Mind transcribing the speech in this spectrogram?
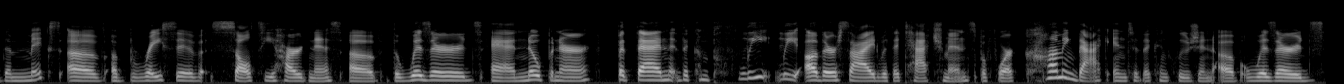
the mix of abrasive, salty hardness of the Wizards and Nopener, but then the completely other side with attachments before coming back into the conclusion of Wizards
